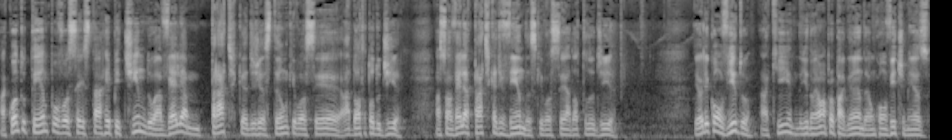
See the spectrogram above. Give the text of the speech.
Há quanto tempo você está repetindo a velha prática de gestão que você adota todo dia? A sua velha prática de vendas que você adota todo dia? Eu lhe convido aqui, e não é uma propaganda, é um convite mesmo,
